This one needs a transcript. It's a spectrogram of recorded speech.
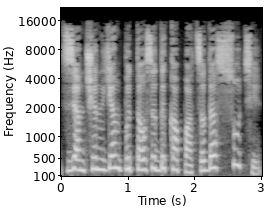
Цзян Чен Ян пытался докопаться до сути.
